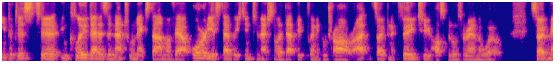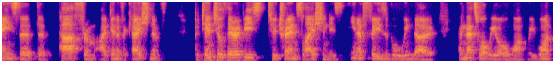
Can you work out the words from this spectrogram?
impetus to include that as a natural next arm of our already established international adaptive clinical trial, right? It's open at 32 hospitals around the world. So it means that the path from identification of potential therapies to translation is in a feasible window. And that's what we all want. We want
